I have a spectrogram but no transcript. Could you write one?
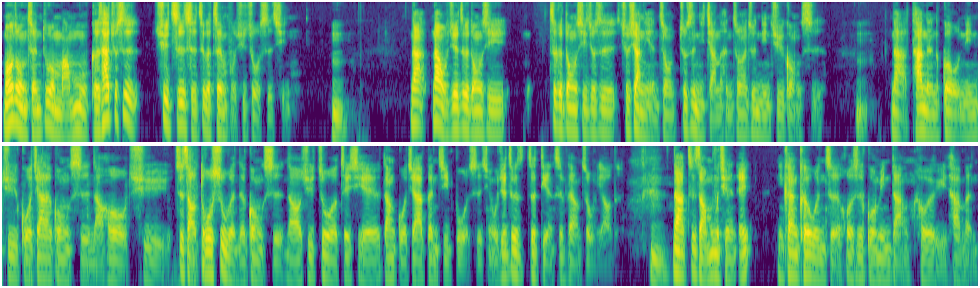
某种程度的盲目，可是他就是去支持这个政府去做事情，嗯，那那我觉得这个东西，这个东西就是就像你很重，就是你讲的很重要，就是凝聚共识，嗯，那他能够凝聚国家的共识，然后去至少多数人的共识，然后去做这些让国家更进步的事情，我觉得这这点是非常重要的，嗯，那至少目前，哎，你看柯文哲或是国民党侯友谊他们，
